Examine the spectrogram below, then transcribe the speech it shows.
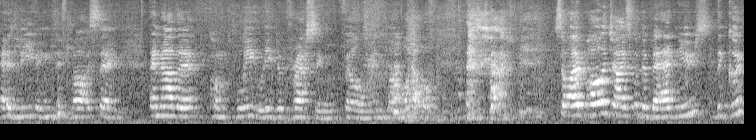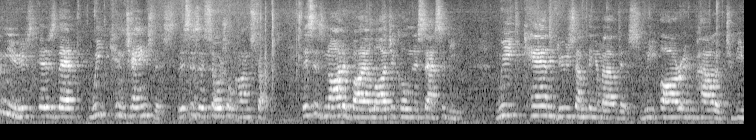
at leaving the class saying, another completely depressing film in global health. so I apologize for the bad news. The good news is that we can change this. This is a social construct. This is not a biological necessity. We can do something about this. We are empowered to be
